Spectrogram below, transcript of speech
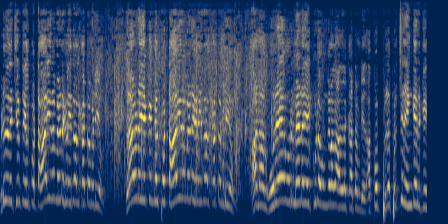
விடுதலை சிறுத்தைகள் போட்ட ஆயிரம் மேடைகளை என்னால் காட்ட முடியும். திராவிட இயக்கங்கள் போட்ட ஆயிரம் மேடைகளை என்னால் காட்ட முடியும். ஆனால் ஒரே ஒரு மேடையை கூட உங்களால் அதில் காட்ட முடியாது. அப்போ பிரச்சனை எங்க இருக்கு?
